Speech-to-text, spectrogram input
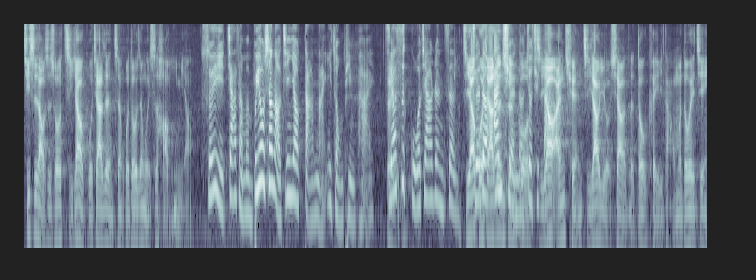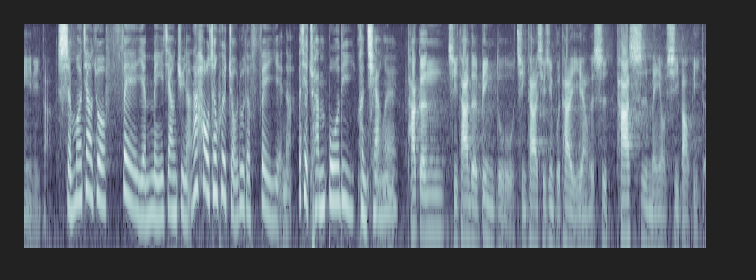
其实老实说，只要国家认证，我都认为是好疫苗。所以家长们不用伤脑筋要打哪一种品牌。只要是国家认证，只要国家认证过，安全的就去打。只要安全、只要有效的都可以打，我们都会建议你打。什么叫做肺炎霉浆菌啊？它号称会走路的肺炎啊，而且传播力很强哎、欸。它跟其他的病毒、其他的细菌不太一样的是，它是没有细胞壁的，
